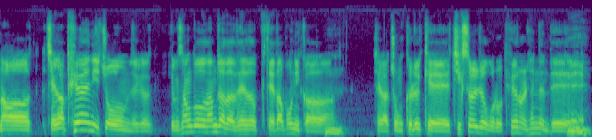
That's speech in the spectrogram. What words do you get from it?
어, 제가 표현이 좀 제가 경상도 남자다 되다, 되다 보니까 음. 제가 좀 그렇게 직설적으로 표현을 했는데 네.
